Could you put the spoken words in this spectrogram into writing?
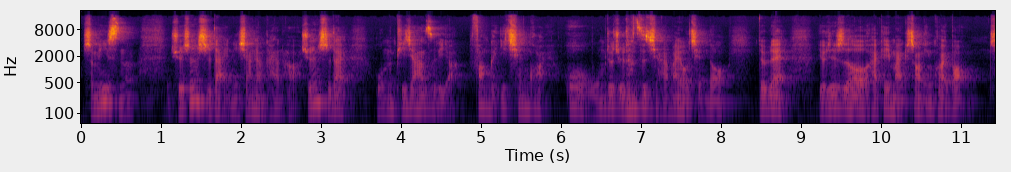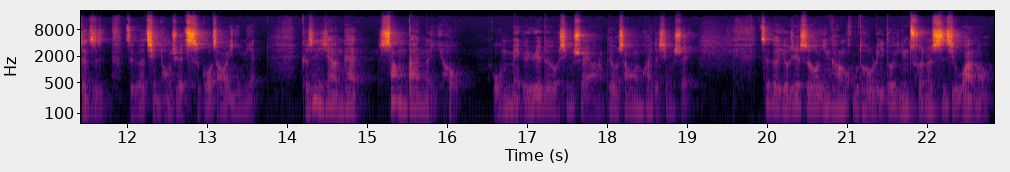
什么意思呢？学生时代，你想想看哈，学生时代我们皮夹子里啊放个一千块哦，我们就觉得自己还蛮有钱的哦，对不对？有些时候还可以买个少年快报，甚至这个请同学吃锅烧意面。可是你想想看，上班了以后，我们每个月都有薪水啊，都有上万块的薪水，这个有些时候银行户头里都已经存了十几万了。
